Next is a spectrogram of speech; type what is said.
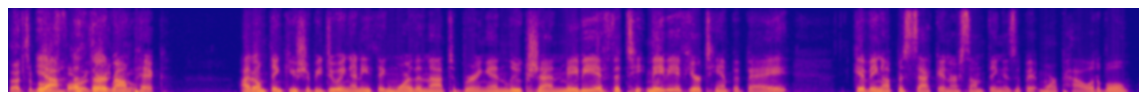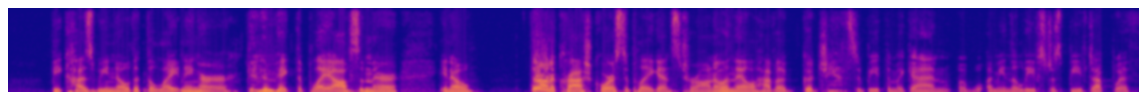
That's about yeah, as far a third round go. pick. I don't think you should be doing anything more than that to bring in Luke Schenn. Maybe if the te- maybe if you're Tampa Bay, giving up a second or something is a bit more palatable because we know that the Lightning are going to make the playoffs and they're, you know, they're on a crash course to play against Toronto and they'll have a good chance to beat them again. I mean, the Leafs just beefed up with,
